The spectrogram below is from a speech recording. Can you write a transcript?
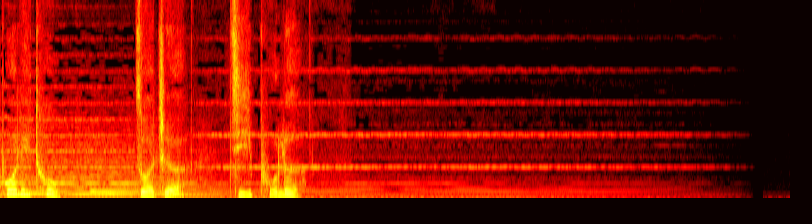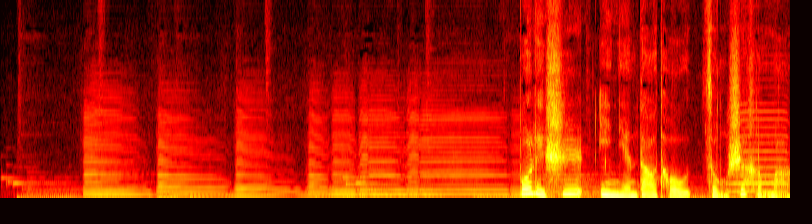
《玻璃兔》，作者吉普勒。玻璃师一年到头总是很忙。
